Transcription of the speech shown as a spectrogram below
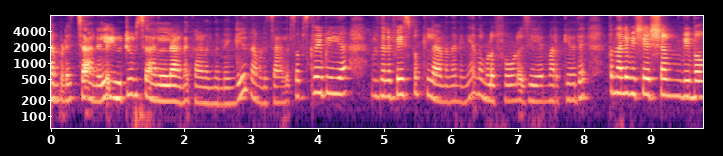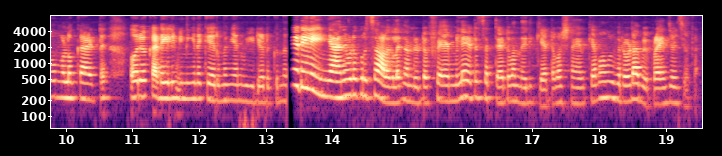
നമ്മുടെ ചാനൽ യൂട്യൂബ് ചാനലിലാണ് കാണുന്നുണ്ടെങ്കിൽ നമ്മുടെ ചാനൽ സബ്സ്ക്രൈബ് ചെയ്യുക. അതുപോലെ തന്നെ ഫേസ്ബുക്കിലാണെന്നുണ്ടെങ്കിൽ നമ്മൾ ഫോളോ ചെയ്യാൻ മറക്കരുത്. അപ്പോൾ നല്ല വിശേഷം വിഭവങ്ങളൊക്കെ ആയിട്ട് ഓരോ കടയിലും ഇനിങ്ങനെ കയറുമ്പോൾ ഞാൻ വീഡിയോ എടുക്കുന്നത് ഇടയിൽ ഞാനിവിടെ കുറച്ച് ആളുകളെ കണ്ടിട്ട് ഫാമിലി ആയിട്ട് സെറ്റായിട്ട് വന്നിരിക്കുക കേട്ടോ ഭക്ഷണം കഴിക്കാൻ അപ്പോൾ ഇവരോട് അഭിപ്രായം ചോദിച്ചു നോക്കാം.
